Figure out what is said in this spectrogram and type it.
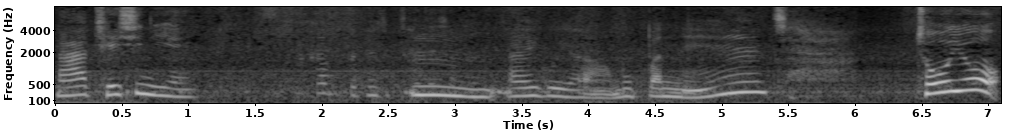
나 제신이에. 아까부터 계속 찾으셨 음, 아이고야, 못 봤네. 자, 조요.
